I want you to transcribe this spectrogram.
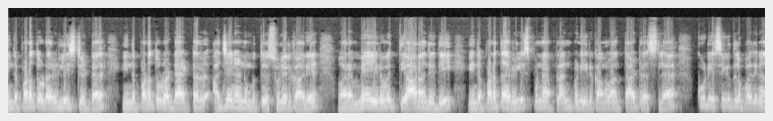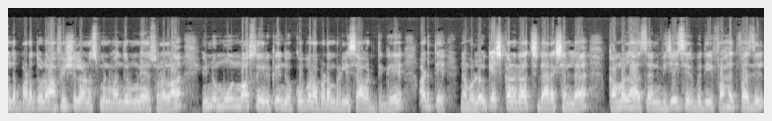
இந்த படத்தோட ரிலீஸ் டேட்டை இந்த படத்தோட டேரக்டர் அஜய் ஞானமுத்து சொல்லியிருக்காரு. வர மே இருபத்தி ஆறாம் தேதி இந்த படத்தை ரிலீஸ் பண்ண பிளான் பண்ணியிருக்காங்களாம் தேட்டர்ஸில் கூடிய சீக்கிரத்தில் பார்த்தீங்கன்னா இந்த படத்தோட அஃபிஷியல் அனௌன்ஸ்மெண்ட் வந்துரும்னே சொல்லலாம். இன்னும் மூணு மாதம் இருக்குது இந்த கோப்ரா படம் ரிலீஸ் ஆகிறதுக்கு அடுத்து நம்ம லோகேஷ் கனராஜ் டைரக்ஷனில் கமல்ஹாசன் விஜய் சேதுபதி ஃபஹத் ஃபாசில்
